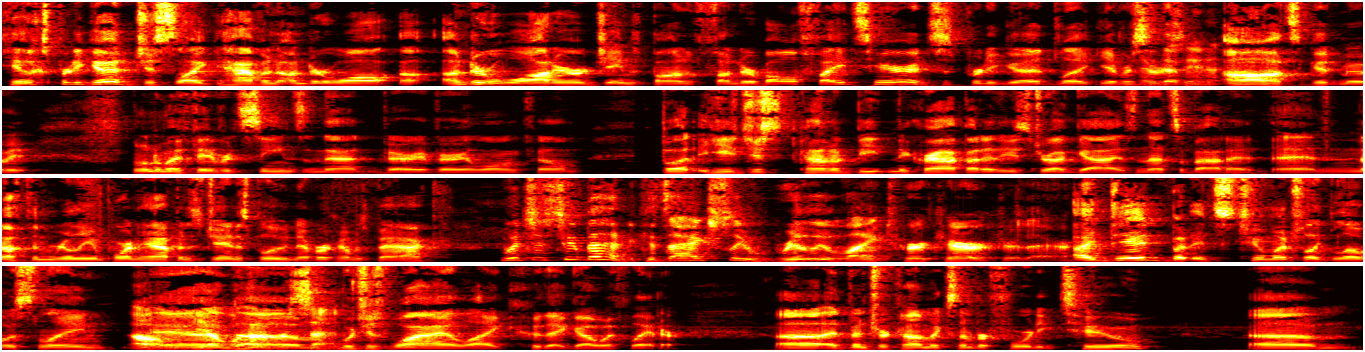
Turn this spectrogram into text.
he looks pretty good, just like having underwall, uh, underwater James Bond Thunderball fights here. It's just pretty good. Like, you ever see that? it. Oh, it's a good movie. One of my favorite scenes in that very, very long film. But he's just kind of beating the crap out of these drug guys, and that's about it. And nothing really important happens. Janice Blue never comes back. Which is too bad because I actually really liked her character there. I did, but it's too much like Lois Lane. Oh, and, yeah, 100%. um, which is why I like who they go with later. Uh, Adventure Comics number 42. Um,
